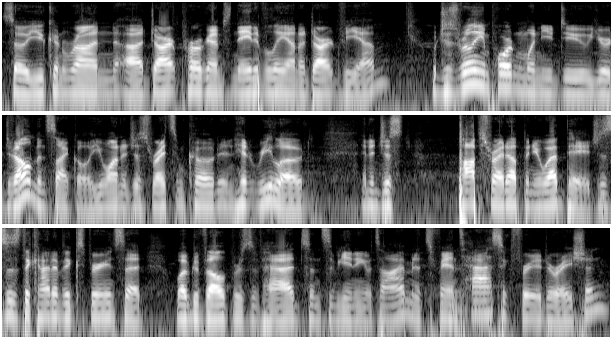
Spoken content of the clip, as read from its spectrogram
So you can run uh, Dart programs natively on a Dart VM, which is really important when you do your development cycle. You want to just write some code and hit reload, and it just pops right up in your web page. This is the kind of experience that web developers have had since the beginning of time, and it's fantastic mm. for iteration.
